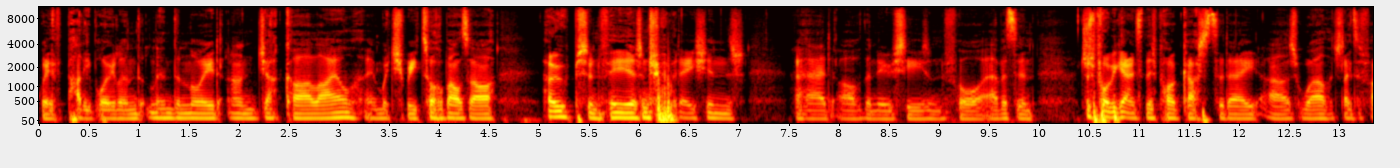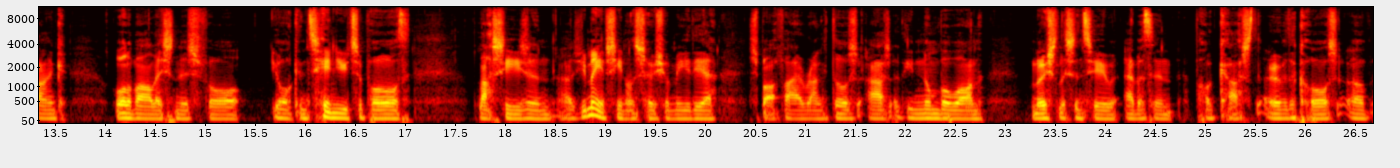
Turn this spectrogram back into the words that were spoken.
with Paddy Boyland, Lyndon Lloyd, and Jack Carlisle, in which we talk about our hopes and fears and trepidations ahead of the new season for Everton. Just before we get into this podcast today as well, I'd just like to thank all of our listeners for your continued support last season. As you may have seen on social media, Spotify ranked us as the number one most listened to Everton podcast over the course of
